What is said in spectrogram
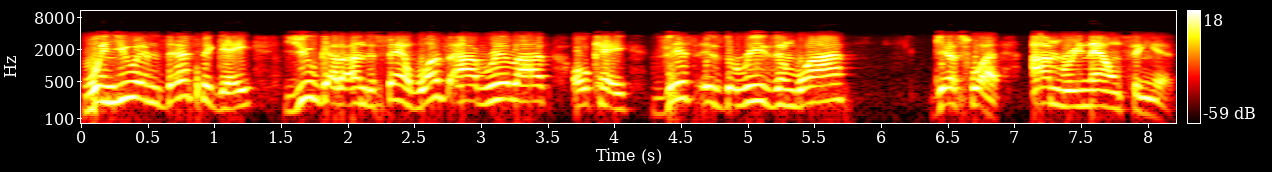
When you investigate, you've got to understand. Once I realize, okay, this is the reason why, guess what? I'm renouncing it.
